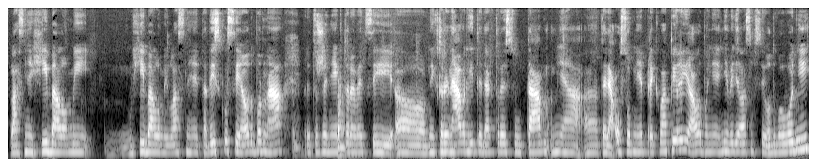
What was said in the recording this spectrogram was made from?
vlastne chýbalo mi chýbalo mi vlastne tá diskusia odborná, pretože niektoré veci, niektoré návrhy, teda, ktoré sú tam, mňa teda osobne prekvapili, alebo ne, nevedela som si odôvodniť.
